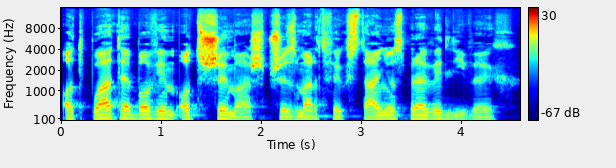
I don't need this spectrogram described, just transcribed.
Odpłatę bowiem otrzymasz przy zmartwychwstaniu sprawiedliwych.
